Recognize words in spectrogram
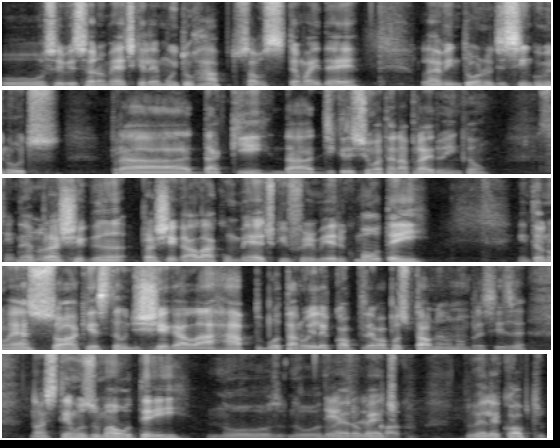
o serviço aeromédico ele é muito rápido. Só você ter uma ideia, leva em torno de cinco minutos para daqui, da, de Criciúma até na Praia do Rincão. Né? Para chegar, chegar lá com médico, enfermeiro e com uma UTI. Então não é só a questão de chegar lá rápido, botar no helicóptero e levar para o hospital. Não, não precisa. Nós temos uma UTI no, no, no aeromédico, no helicóptero.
